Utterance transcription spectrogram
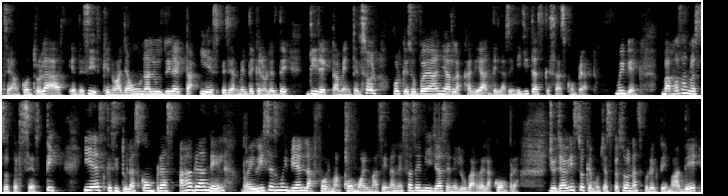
sean controladas, es decir, que no haya una luz directa y especialmente que no les dé directamente el sol, porque eso puede dañar la calidad de las semillitas que estás comprando. Muy bien, vamos a nuestro tercer tip y es que si tú las compras a granel, revises muy bien la forma como almacenan esas semillas en el lugar de la compra. Yo ya he visto que muchas personas por el tema de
